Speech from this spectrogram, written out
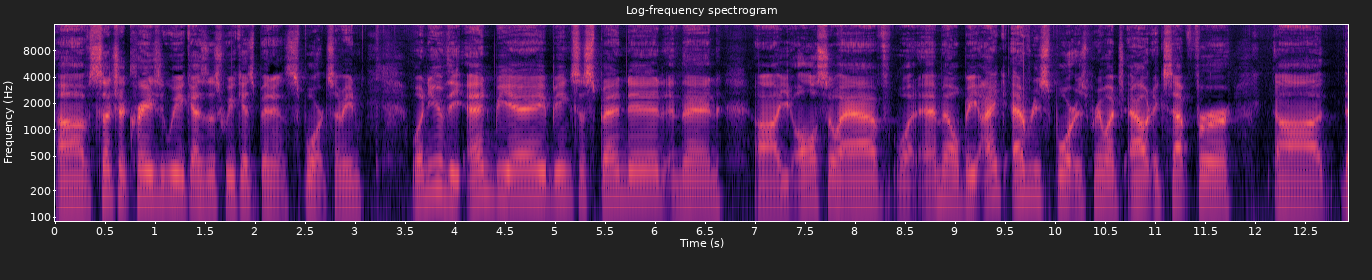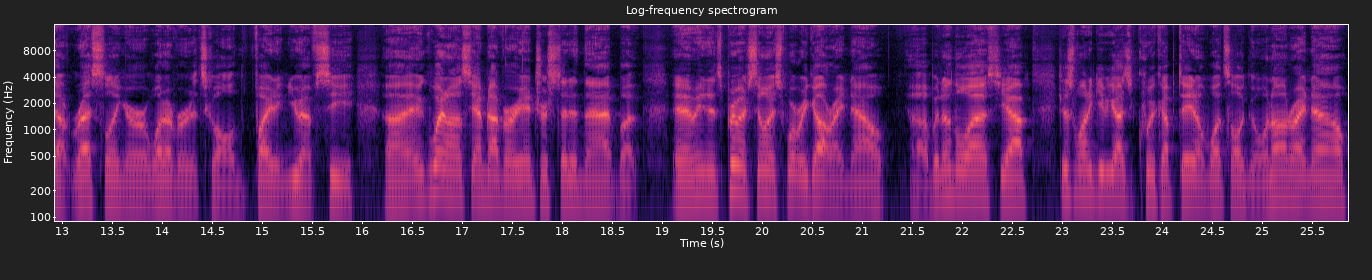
of such a crazy week as this week has been in sports. I mean, when you have the NBA being suspended, and then uh, you also have what MLB. I think every sport is pretty much out except for uh, that wrestling or whatever it's called, fighting UFC. Uh, and quite honestly, I'm not very interested in that. But I mean, it's pretty much the only sport we got right now. Uh, but nonetheless, yeah, just want to give you guys a quick update on what's all going on right now.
